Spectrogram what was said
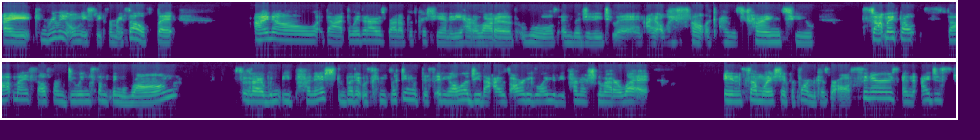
I can really only speak for myself, but I know that the way that I was brought up with Christianity had a lot of rules and rigidity to it. And I always felt like I was trying to stop myself stop myself from doing something wrong so that I wouldn't be punished, but it was conflicting with this ideology that I was already going to be punished no matter what in some way, shape, or form because we're all sinners. And I just,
